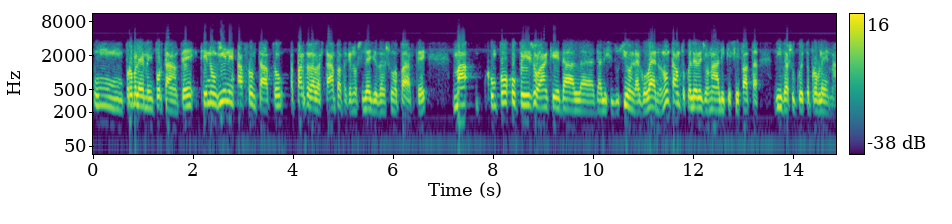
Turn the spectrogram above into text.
un problema importante che non viene affrontato, a parte dalla stampa perché non si legge da nessuna parte, ma con poco peso anche dal, dalle istituzioni, dal governo, non tanto quelle regionali che si è fatta viva su questo problema.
